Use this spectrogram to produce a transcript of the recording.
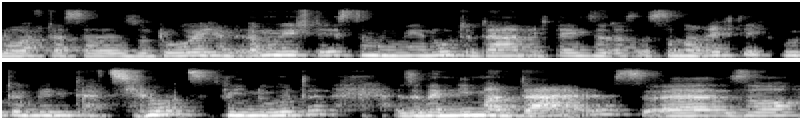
läuft das da so durch und irgendwie stehst du eine Minute da und ich denke so, das ist so eine richtig gute Meditationsminute. Also wenn niemand da ist, äh, so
